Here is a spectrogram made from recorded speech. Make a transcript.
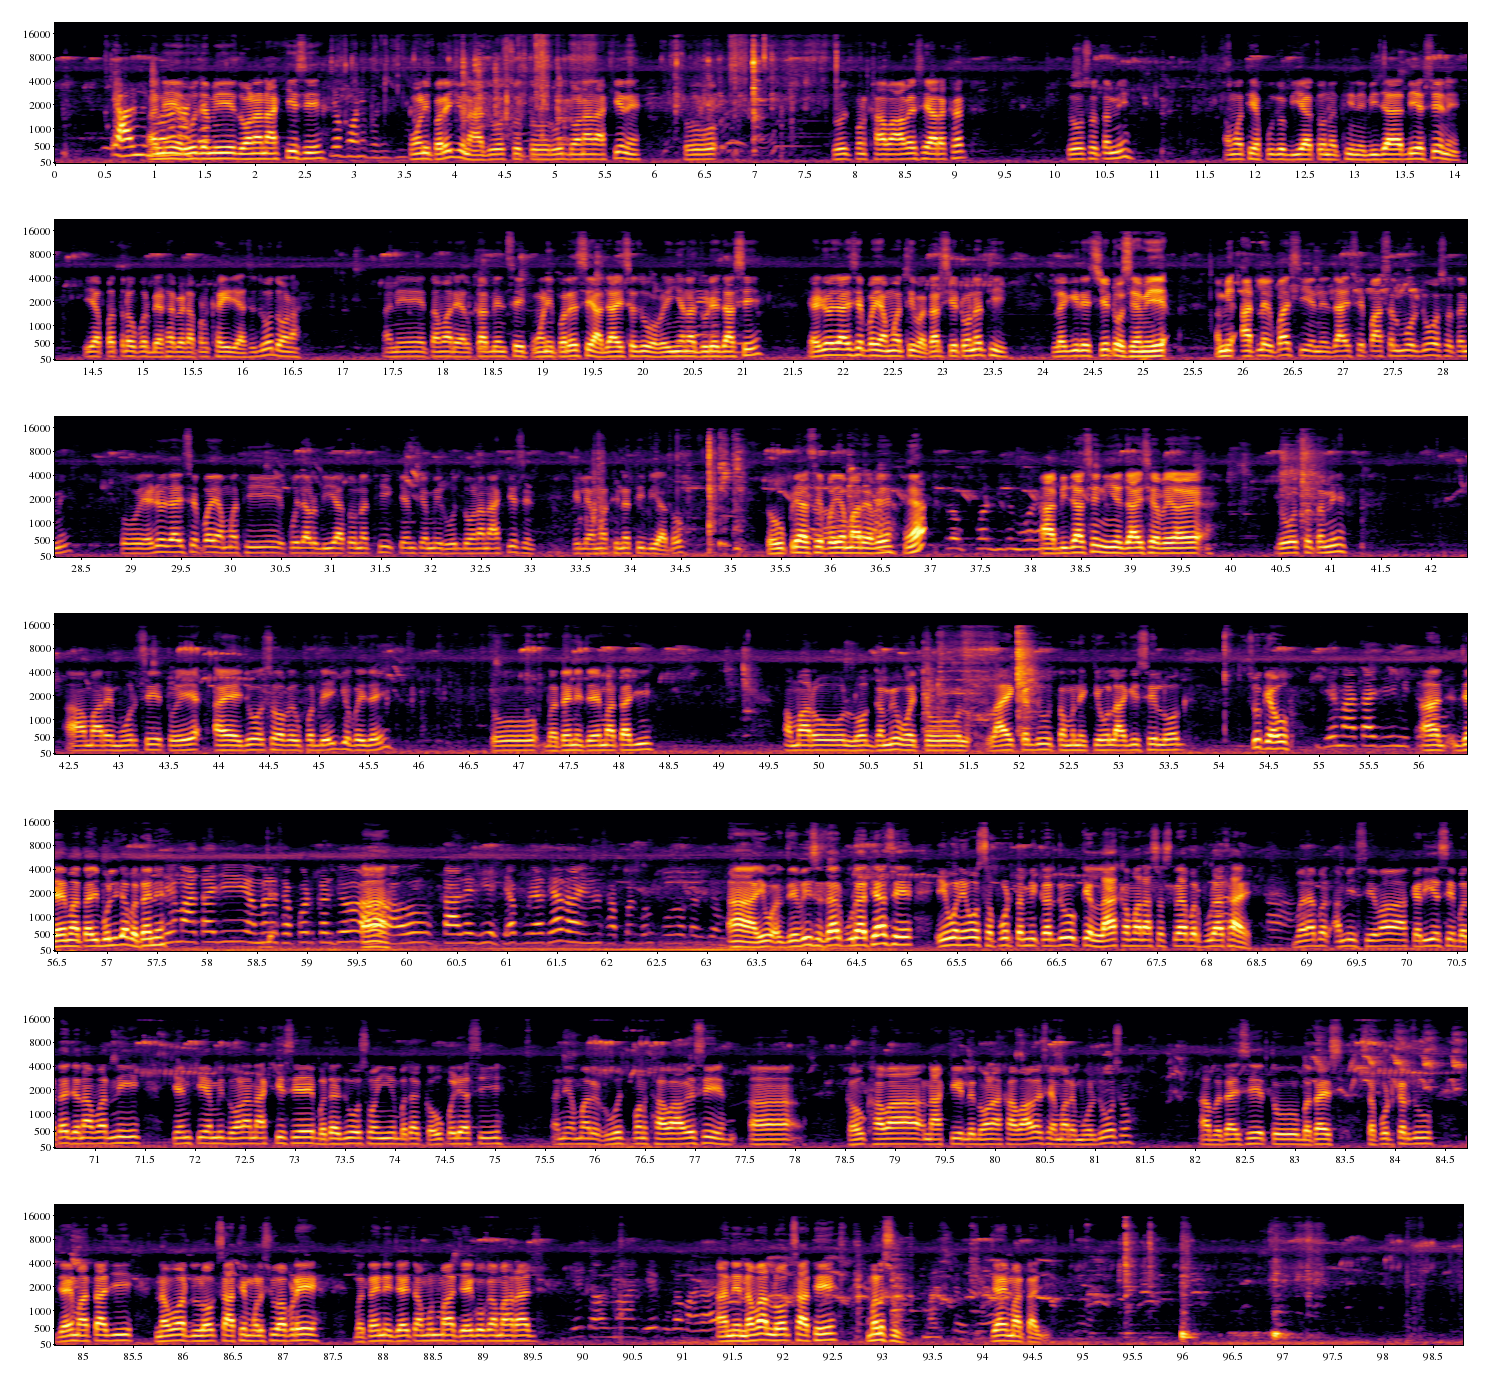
અને રોજ અમે દોણા નાખીએ છીએ. જો પાણી. ભરાઈ ગયું ને આ જુઓ છો તો રોજ દોણા નાખીએ ને તો રોજ પણ ખાવા આવે છે આ રખત જોવો છો તમે આમાંથી આ પૂજો બિયાતો નથી ને બીજા બે છે ને એ આ પત્ર ઉપર બેઠા બેઠા પણ ખાઈ રહ્યા છે. જો દોણા. અને તમારે અલકાબેન છે એ પોણી ભરે છે આ જાય છે જો હવે અહીંયાના જોડે જશે. એડિયો જાય છે ભાઈ આમાંથી વધારે શેટો નથી. લગી રહે શેટો છે અમે અમે આટલે ઊભા છીએ અને જાય છે પાછળ મોર જુઓ છો તમે. તો એડ્યો જાય છે ભાઈ, આમાંથી કોઈ દાડો બિયાતો નથી. કેમ કે અમે રોજ દોણા નાખીએ છીએ, એટલે આમાંથી નથી બિયાતો. તો ઉપડ્યા છે ભાઈ અમારે હવે, હે? ઉપર બીજો છે ને એ જાય છે હવે. જુઓ છો તમે. આ અમારે મોર છે, તો એ, આ જુઓ છો, હવે ઉપર બેસી ગયો ભાઈ જાય. તો બધાને જય માતાજી. અમારો લોગ ગમ્યો હોય તો લાઈક કરજો. તમને કેવો લાગે છે લોગ? શું કહેવું જય માતાજી મિત્રો. જય માતાજી. બોલી જા બધાને. જય માતાજી અમને સપોર્ટ કરજો. હા. આવો કાલે જે હજાર પૂરા થયા એનો સપોર્ટ બહુ પૂરો કરજો હા એવો જે વીસ હજાર પૂરા થયા છે એવો ને એવો સપોર્ટ તમે કરજો કે લાખ અમારા સબસ્ક્રાઈબર પૂરા થાય. બરાબર? અમે સેવા કરીએ છીએ બધા જનાવરની. કેમ કે અમે દોણા નાખીએ છીએ. બધા જુઓ છો અહીંયા બધા ઘઉં પડ્યા છે. અને અમારે રોજ પણ ખાવા આવે છે. ઘઉં ખાવા નાખીએ એટલે દોણા ખાવા આવે છે. અમારે મોર જુઓ છો. આ બધા છે તો બધાએ સપોર્ટ કરજો. જય માતાજી. નવા લોક સાથે મળશું આપણે. બધાને જય ચામુંડમાં જય ગોગા મહારાજ. જય ચાવલમાં જય ગુગા મહારાજ. અને નવા લોક સાથે મળશું. જય માતાજી.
